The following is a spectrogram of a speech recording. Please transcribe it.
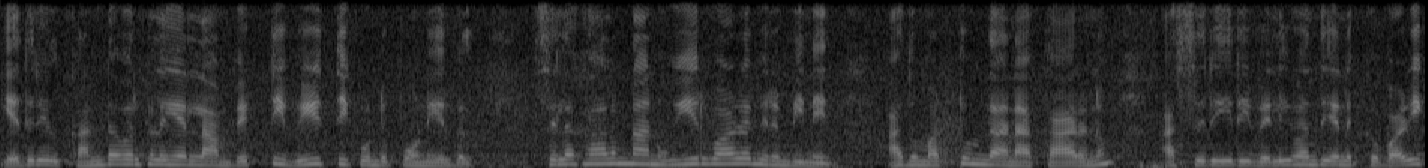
எதிரில் கண்டவர்களையெல்லாம் வெட்டி வீழ்த்திக் கொண்டு போனீர்கள். சில காலம் நான் உயிர் வாழ விரும்பினேன். அது மட்டும்தானா காரணம்? அசரீரி வெளிவந்து எனக்கு வழி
